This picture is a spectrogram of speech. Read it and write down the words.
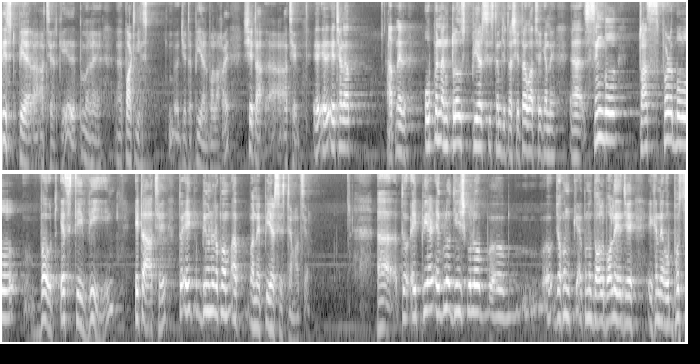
লিস্ট পেয়ার আছে আর কি মানে পার্টি লিস্ট যেটা পিয়ার বলা হয়, সেটা আছে। এছাড়া আপনার open and closed peer system যেটা, সেটাও আছে এখানে সিঙ্গল ট্রান্সফারেবল ভোট এসটিভি এটা আছে। তো এই বিভিন্ন রকম মানে পিয়ার সিস্টেম আছে। তো এই পিয়ার এগুলো জিনিসগুলো যখন কোনো দল বলে যে এখানে অভ্যস্ত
